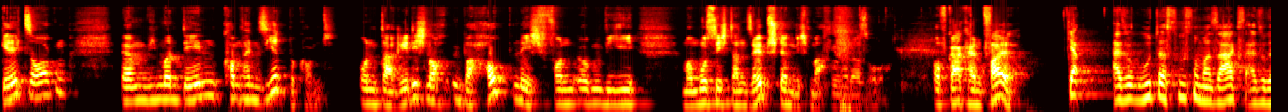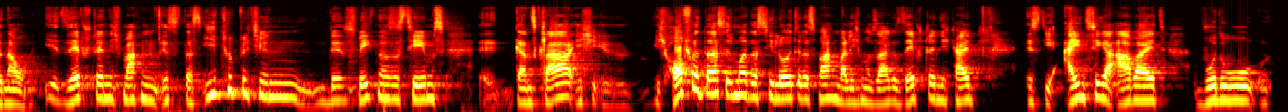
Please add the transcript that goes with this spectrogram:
Geldsorgen, ähm, wie man den kompensiert bekommt. Und da rede ich noch überhaupt nicht von irgendwie, man muss sich dann selbstständig machen oder so. Auf gar keinen Fall. Ja, also gut, dass du es nochmal sagst. Also genau, selbstständig machen ist das i-Tüppelchen des Wegner-Systems. Äh, ganz klar, ich ich hoffe das immer, dass die Leute das machen, weil ich immer sage, Selbstständigkeit ist die einzige Arbeit, wo du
